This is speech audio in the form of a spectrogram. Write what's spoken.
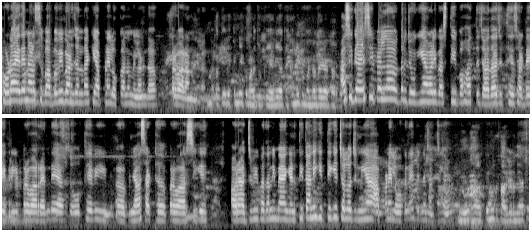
ਥੋੜਾ ਇਹਦੇ ਨਾਲ ਸਬੱਬ ਵੀ ਬਣ ਜਾਂਦਾ ਕਿ ਆਪਣੇ ਲੋਕਾਂ ਨੂੰ ਮਿਲਣ ਦਾ ਪਰਿਵਾਰਾਂ ਨੂੰ ਮਿਲਣ ਦਾ। ਹੁਣ ਤੱਕ ਜਿਹੜੇ ਕਿੰਨੇ ਕੁ ਵੰਡ ਚੁੱਕੇ ਹੈਗੇ ਆ ਤੇ ਕਿੰਨੇ ਕੁ ਵੰਡਣ ਦਾ ਟਾਰਗੇਟ ਅਸੀਂ ਗਏ ਸੀ ਪਹਿਲਾਂ ਉਧਰ ਜੋਗੀਆਂ ਵਾਲੀ ਬਸਤੀ ਬਹੁਤ ਜ਼ਿਆਦਾ ਜਿੱਥੇ ਸਾਡੇ ਗਰੀਬ ਪਰਿਵਾਰ ਰਹਿੰਦੇ ਆ। ਸੋ ਉੱਥੇ ਵੀ 50 60 ਪਰਿਵਾਰ ਸੀਗੇ। ਔਰ ਅੱਜ ਵੀ ਪਤਾ ਨਹੀਂ ਮੈਂ ਗਿਣਤੀ ਤਾਂ ਨਹੀਂ ਕੀਤੀ ਕਿ ਚਲੋ ਜਿੰਨੀਆਂ ਆਪਣੇ ਲੋਕ ਨੇ ਜਿੰਨੇ ਮਰਜ਼ੀ ਹੋਣ। ਲੋਡ ਹਾਲਤ ਨੂੰ ਟਾਰਗੇਟ ਲਿਆ ਕਿ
